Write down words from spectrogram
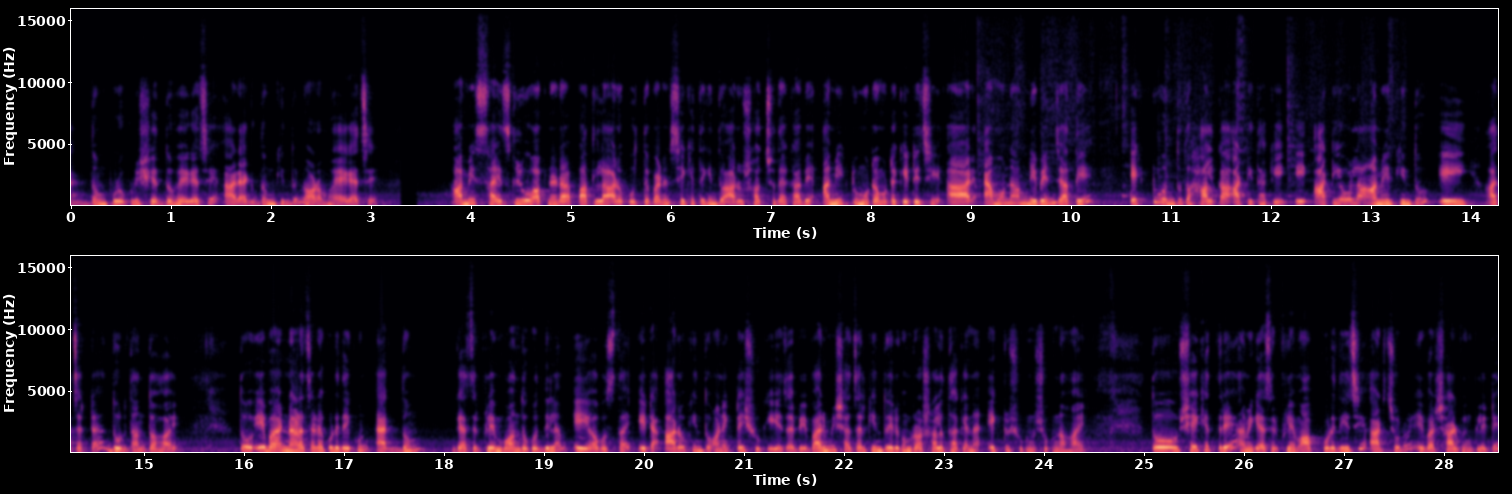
একদম পুরোপুরি সেদ্ধ হয়ে গেছে আর একদম কিন্তু নরম হয়ে গেছে। আমের সাইজগুলো আপনারা পাতলা আরও করতে পারেন, সেক্ষেত্রে কিন্তু আরও স্বচ্ছ দেখাবে। আমি একটু মোটা মোটা কেটেছি, আর এমন আম নেবেন যাতে একটু অন্তত হালকা আটি থাকে। এই আটিওয়ালা আমের কিন্তু এই আচারটা দুর্দান্ত হয়। তো এবার নাড়াচাড়া করে দেখুন, একদম গ্যাসের ফ্লেম বন্ধ করে দিলাম, এই অবস্থায় এটা আরও কিন্তু অনেকটাই শুকিয়ে যাবে। বার্মিশ আচার কিন্তু এরকম রসালো থাকে না, একটু শুকনো শুকনো হয়। তো সেক্ষেত্রে আমি গ্যাসের ফ্লেম অফ করে দিয়েছি, আর চলুন এবার সার্ভিং প্লেটে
